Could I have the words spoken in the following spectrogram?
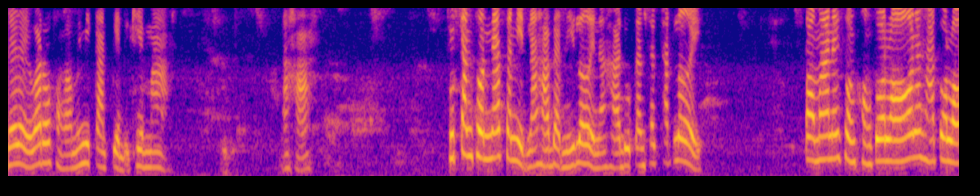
ได้เลยว่ารถของเราไม่มีการเปลี่ยนหรือเข้มมากนะคะ ชุดกันชนแนบสนิทนะคะ แบบนี้เลยนะคะ ดูกันชัดๆเลย ต่อมาในส่วนของตัวล้อนะคะ ตัวล้อ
